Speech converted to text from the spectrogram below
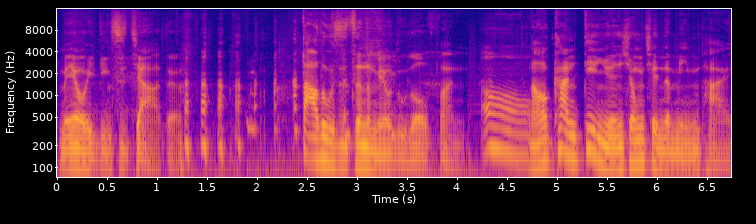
没有一定是假的。大陆是真的没有卤肉饭哦。然后看店员胸前的名牌，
